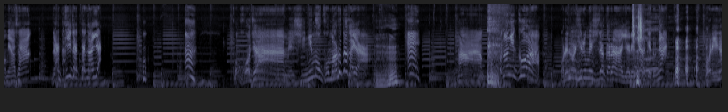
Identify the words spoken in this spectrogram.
おみやさん。ラッキーだったなんや。ううん。ここじゃ飯にも困るだがや。Ujú. まあこの肉は俺の昼飯だからやれんやけどな。俺が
